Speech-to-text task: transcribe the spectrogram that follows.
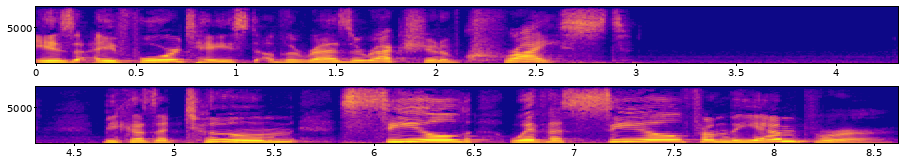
is a foretaste of the resurrection of Christ. Because a tomb sealed with a seal from the emperor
